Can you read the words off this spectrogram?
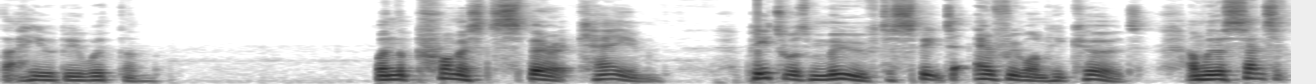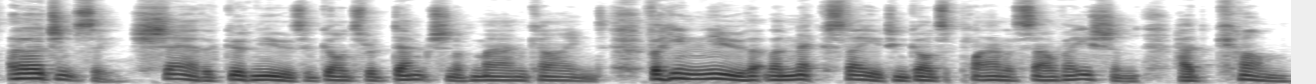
that he would be with them. When the promised Spirit came, Peter was moved to speak to everyone he could, and with a sense of urgency share the good news of God's redemption of mankind, for he knew that the next stage in God's plan of salvation had come.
